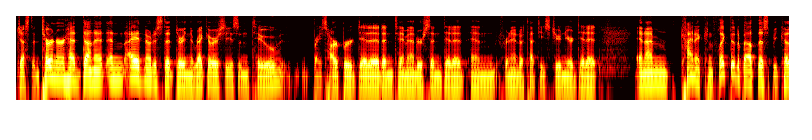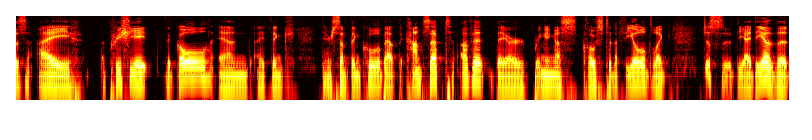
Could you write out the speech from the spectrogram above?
Justin Turner had done it, and I had noticed it during the regular season too. Bryce Harper did it, and Tim Anderson did it, and Fernando Tatis Jr. did it. And I'm kind of conflicted about this because I appreciate the goal, and I think there's something cool about the concept of it. They are bringing us close to the field, like just uh, the idea that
